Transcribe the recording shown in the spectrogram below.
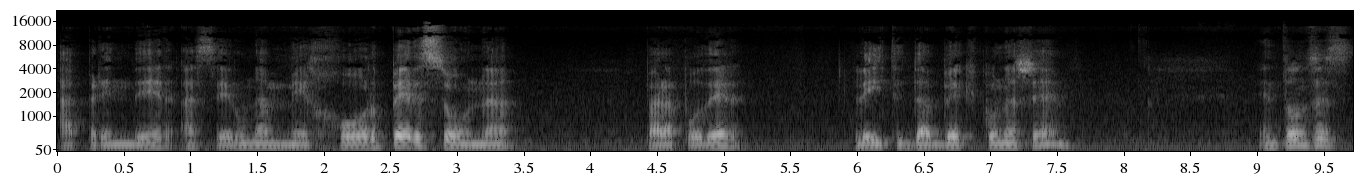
Aprender a ser una mejor persona para poder leit dabek con Hashem. Entonces,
